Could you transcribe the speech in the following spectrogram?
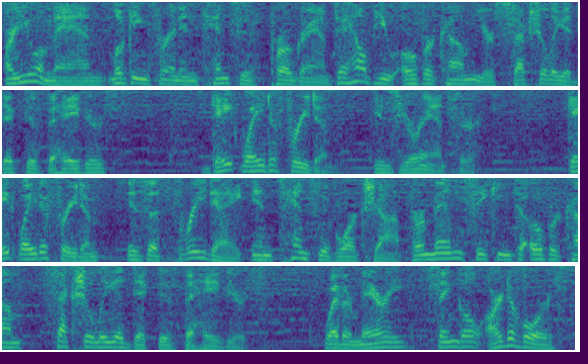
Are you a man looking for an intensive program to help you overcome your sexually addictive behaviors? Gateway to Freedom is your answer. Gateway to Freedom is a three-day intensive workshop for men seeking to overcome sexually addictive behaviors. Whether married, single, or divorced,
